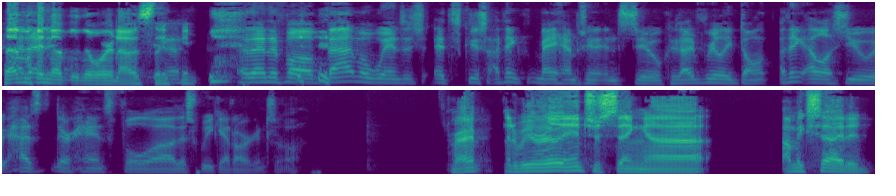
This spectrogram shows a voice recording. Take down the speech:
might then, not be the word I was thinking. Yeah. And then if uh, Bama wins, it's, it's, just I think mayhem's going to ensue because I really don't. I think LSU has their hands full uh, this week at Arkansas. Right, it'll be really interesting. Uh, I'm excited.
